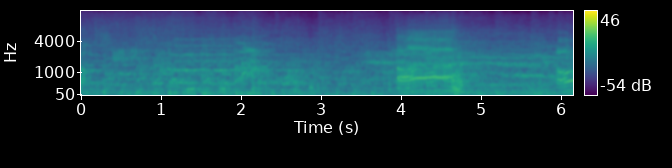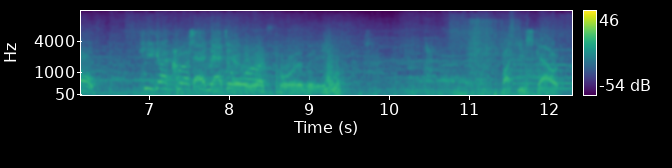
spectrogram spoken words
go. Ah! Oh! He got crushed That in the that door! nearly went poorly. Fuck you, Scout.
